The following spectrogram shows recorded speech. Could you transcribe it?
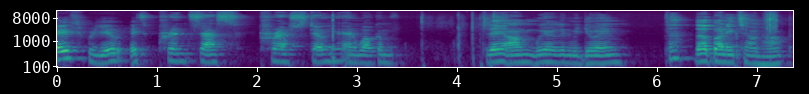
Hey for You, it's Princess Presto here and welcome. Today um we're gonna be doing the Bunnytown hop.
